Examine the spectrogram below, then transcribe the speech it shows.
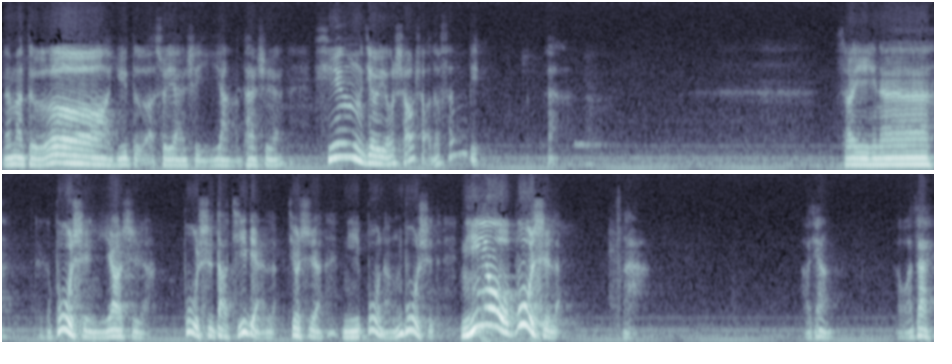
那么德与德虽然是一样，但是性就有少少的分别。所以呢，这个布施，你要是啊，布施到极点了，就是啊，你不能布施的，你又布施了，啊，好像我再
